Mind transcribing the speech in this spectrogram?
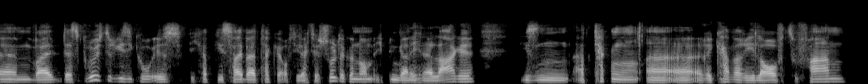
ähm, weil das größte Risiko ist, ich habe die Cyberattacke auf die leichte Schulter genommen, ich bin gar nicht in der Lage, diesen Attacken-Recovery-Lauf äh, zu fahren.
